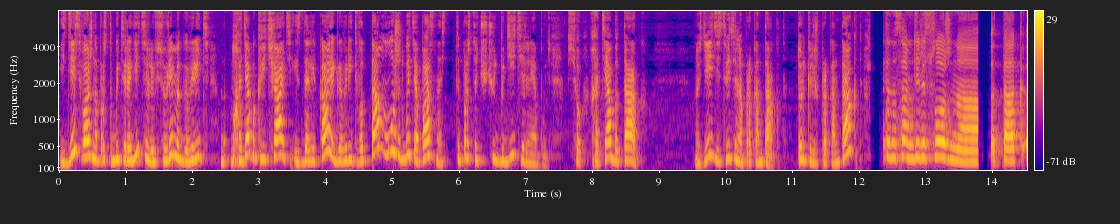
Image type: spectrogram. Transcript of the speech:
И здесь важно просто быть родителем, все время говорить, хотя бы кричать издалека и говорить, вот там может быть опасность, ты просто чуть-чуть бдительнее будь. Все, хотя бы так. Но здесь действительно про контакт. Только лишь про контакт. Это на самом деле сложно так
